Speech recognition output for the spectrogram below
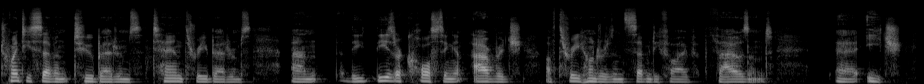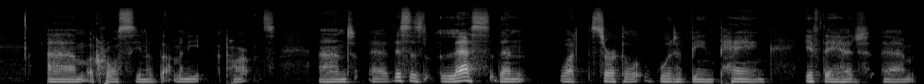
27 two bedrooms, 10 three bedrooms, and the, these are costing an average of 375,000 uh, each um, across you know that many apartments, and uh, this is less than what Circle would have been paying if they had um,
